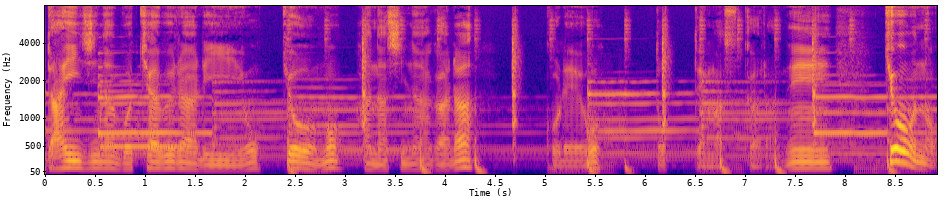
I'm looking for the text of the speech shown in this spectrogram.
大事なボキャブラリーを今日も話しながらこれをとってますからね。今日の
